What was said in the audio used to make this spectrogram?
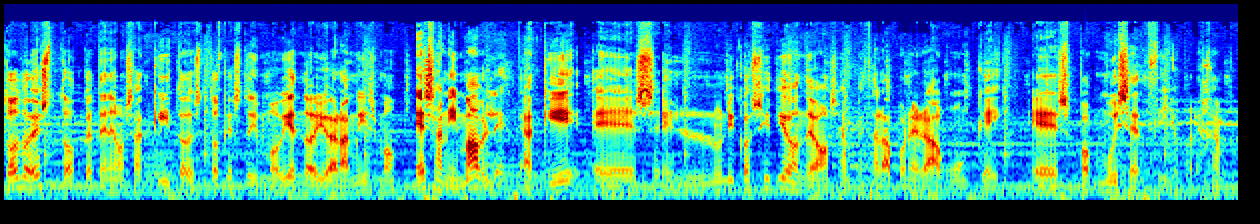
Todo esto que tenemos aquí, todo esto que estoy moviendo yo ahora mismo, es animable. Aquí es el único sitio donde vamos a empezar a poner algún key. Es muy sencillo, por ejemplo.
